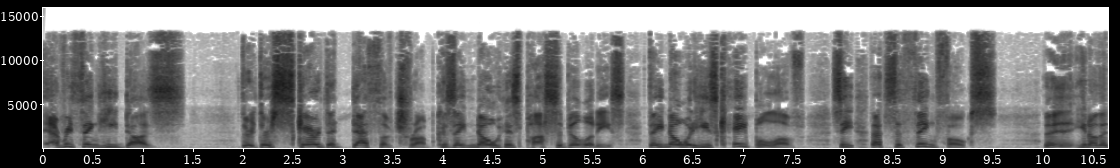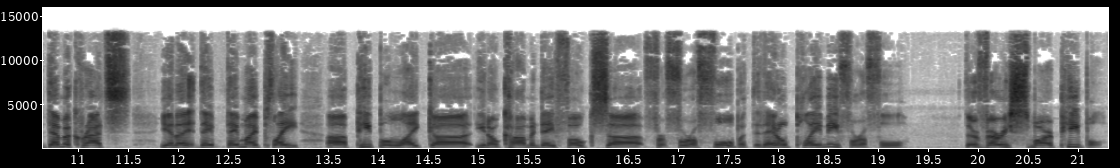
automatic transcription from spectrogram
everything he does. They're, they're scared to death of Trump because they know his possibilities. They know what he's capable of. See, that's the thing, folks. The, you know, the Democrats, you know, they, they might play uh, people like, uh, you know, common day folks uh, for, for a fool, but they don't play me for a fool. They're very smart people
